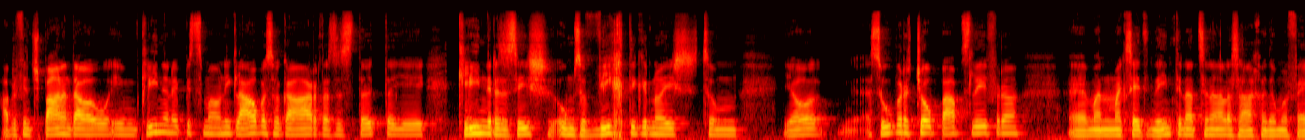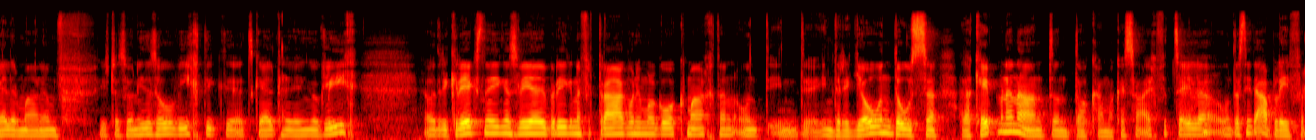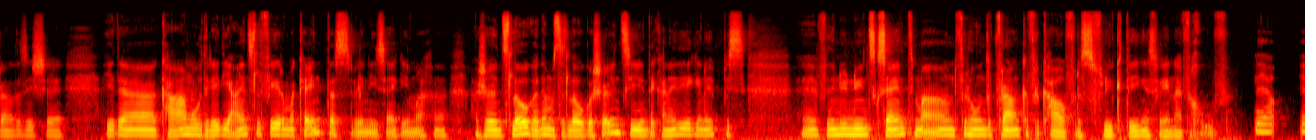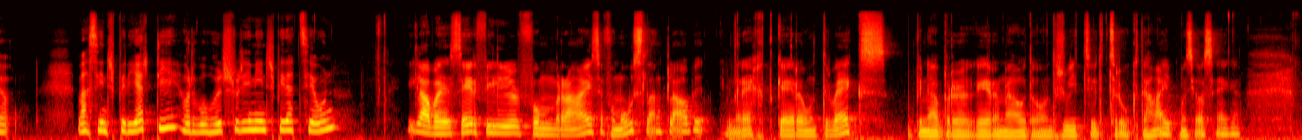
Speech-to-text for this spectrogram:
Aber ich finde es spannend, auch im Kleinen etwas zu machen. Und ich glaube sogar, dass es dort, je kleiner es ist, umso wichtiger noch ist, zum ja, einen sauberen Job abzuliefern. Äh, man, man sieht in den internationalen Sachen, wenn man Fehler machen, ist das ja nicht so wichtig. Äh, das Geld hat irgendwie gleich. Oder ich kriege es nicht irgendwie über irgendeinen Vertrag, den ich mal gut gemacht habe. Und in, in der Region draußen, da kennt man einander und da kann man kein Zeichen erzählen und das nicht abliefern. Das ist, äh, jeder KMU oder jede Einzelfirma kennt das. Wenn ich sage, ich mache ein schönes Logo, dann muss das Logo schön sein und dann kann nicht irgendetwas für 99 Cent mal und für 100 Franken verkaufen. Das fliegt irgendwann einfach auf. Ja, ja. Was inspiriert dich oder wo holst du deine Inspiration? Ich glaube sehr viel vom Reisen, vom Ausland, glaube ich. Ich bin recht gerne unterwegs. Ich bin aber gerne auch hier in der Schweiz wieder zurück daheim, muss ich auch sagen.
